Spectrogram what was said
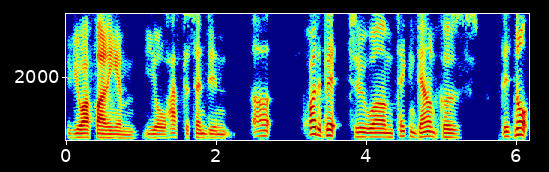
if you are fighting him, you'll have to send in uh quite a bit to um take him down because there's not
